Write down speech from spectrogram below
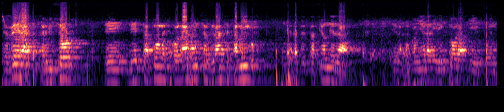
Herrera, supervisor de, de, esta zona escolar, muchas gracias amigo, en representación de la, de la compañera directora que bueno,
